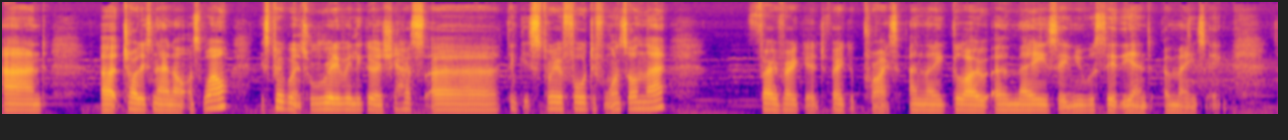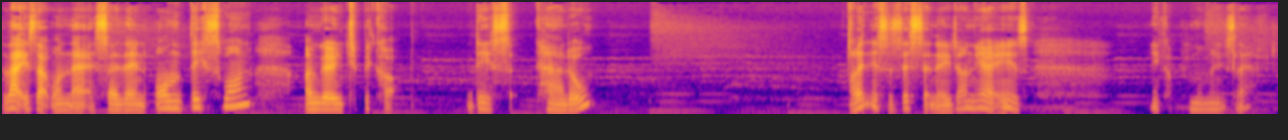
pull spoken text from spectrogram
and uh, Charlie's Nail Art as well. This pigment's really really good. She has uh, I think it's three or four different ones on there. Very very good, very good price, and they glow amazing. You will see at the end, amazing. So that is that one there. So then on this one, I'm going to pick up this candle. I think this is this set nearly done. Yeah, it is. Need a couple more minutes left.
